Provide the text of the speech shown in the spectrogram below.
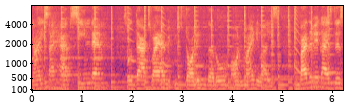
nice. I have seen them. So that's why I'm installing the ROM on my device. By the way guys this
